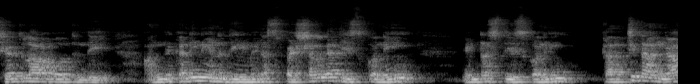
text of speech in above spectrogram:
చేతులారా పోతుంది. అందుకని నేను దీని మీద స్పెషల్గా తీసుకొని ఇంట్రెస్ట్ తీసుకొని ఖచ్చితంగా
